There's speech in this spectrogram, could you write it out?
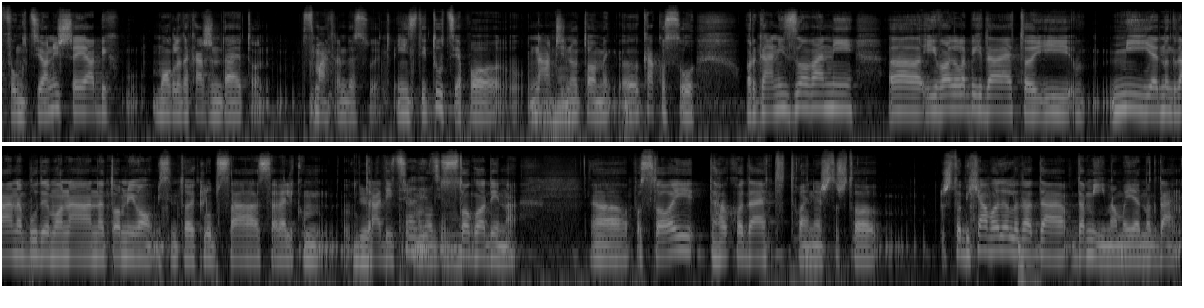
funkcioniše. Ja bih mogla da kažem da je to, smatram da su eto, institucija po načinu mm -hmm. tome kako su organizovani uh, i voljela bih da eto i mi jednog dana budemo na, na tom nivou. Mislim, to je klub sa, sa velikom yes. tradicijom, od 100 godina uh, postoji, tako da eto, to je nešto što što bih ja voljela da, da, da mi imamo jednog dana.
